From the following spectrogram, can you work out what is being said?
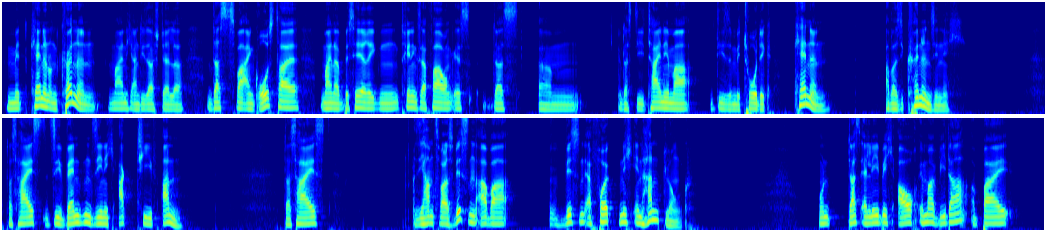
Mit kennen und können meine ich an dieser Stelle, dass zwar ein Großteil meiner bisherigen Trainingserfahrung ist, dass, ähm, dass die Teilnehmer diese Methodik kennen, aber sie können sie nicht. Das heißt, sie wenden sie nicht aktiv an. Das heißt, sie haben zwar das Wissen, aber Wissen erfolgt nicht in Handlung. Und das erlebe ich auch immer wieder bei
